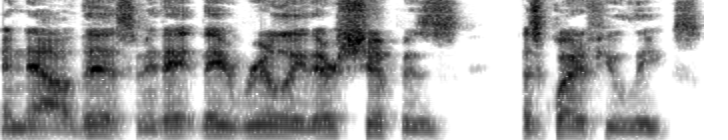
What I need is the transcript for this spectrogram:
and now this. I mean, they they really their ship is has quite a few leaks.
